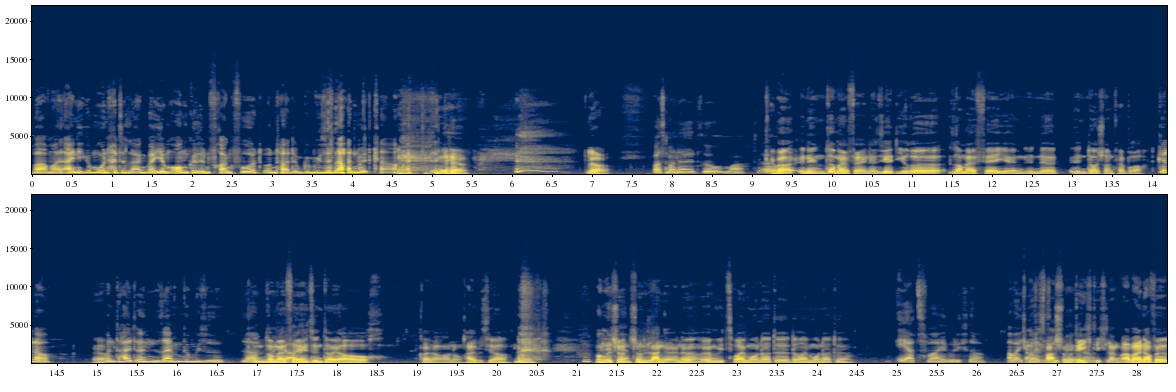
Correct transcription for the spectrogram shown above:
war mal einige Monate lang bei ihrem Onkel in Frankfurt und hat im Gemüseladen mitgearbeitet. ja. Klar was man halt so macht. Aber ähm, in den Sommerferien. Ja. Sie hat ihre Sommerferien in, der, in Deutschland verbracht. Genau. Ja. Und halt in seinem Gemüseladen. Und Sommerferien sind da ja auch, keine Ahnung, halbes Jahr. Nee. nee schon, schon lange, ne? Irgendwie zwei Monate, drei Monate? Eher zwei, würde ich sagen. Aber ich ja, weiß das war schon genau. richtig lang. Aber dafür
